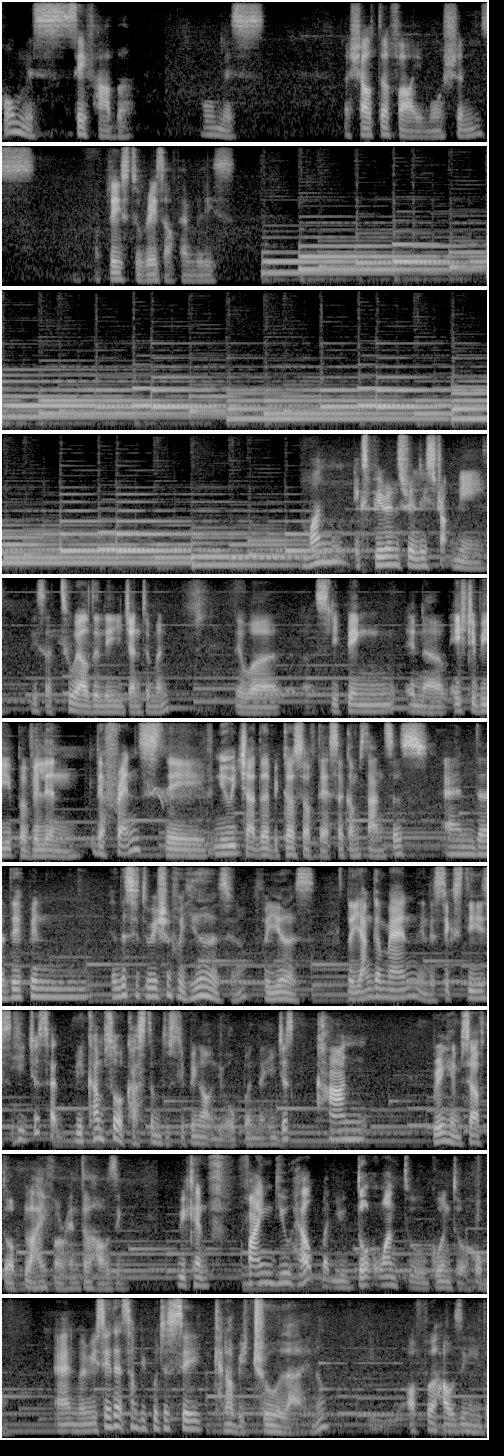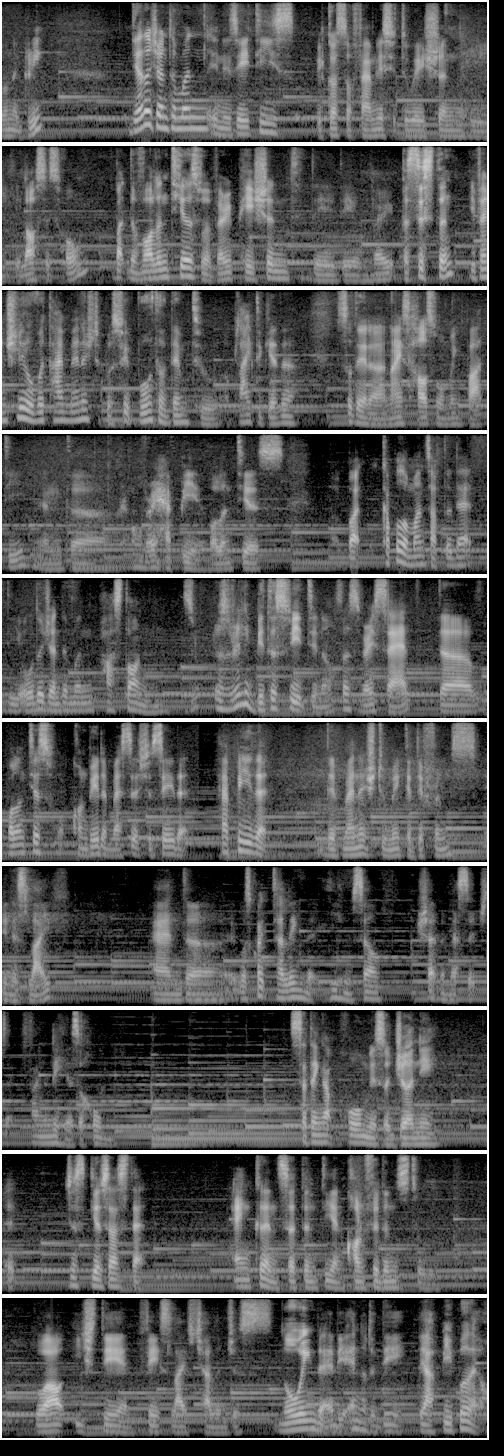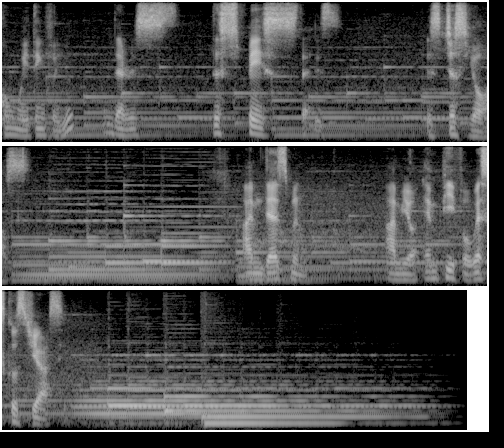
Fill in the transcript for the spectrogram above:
home is safe harbor. Home is a shelter for our emotions, a place to raise our families. One experience really struck me. These are two elderly gentlemen. They were sleeping in a HDB pavilion. They're friends. They knew each other because of their circumstances, and uh, they've been in this situation for years. You know, for years. The younger man in the 60s, he just had become so accustomed to sleeping out in the open that he just can't bring himself to apply for rental housing. We can find you help, but you don't want to go into a home. And when we say that, some people just say, cannot be true, lah, you know? offer housing, he don't agree. The other gentleman in his 80s, because of family situation, he, he lost his home. But the volunteers were very patient, they, they were very persistent. Eventually, over time, managed to persuade both of them to apply together. So they had a nice housewarming party and uh, all very happy, volunteers. But a couple of months after that, the older gentleman passed on. It was really bittersweet, you know, so it's very sad. The volunteers conveyed a message to say that happy that they've managed to make a difference in his life. And uh, it was quite telling that he himself shared the message that finally he has a home. Setting up home is a journey. It just gives us that anchor and certainty and confidence to go out each day and face life's challenges, knowing that at the end of the day, there are people at home waiting for you. There is this space that is, is just yours. I'm Desmond. I'm your MP for West Coast GRC.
